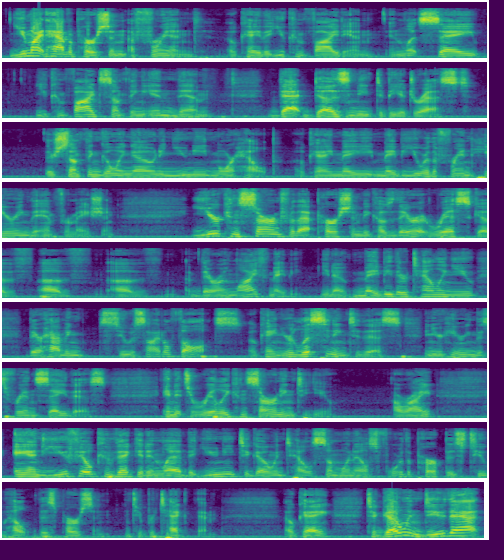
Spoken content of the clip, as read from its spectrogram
You might have a person, a friend, okay, that you confide in. And let's say you confide something in them that does need to be addressed. There's something going on and you need more help, okay? Maybe maybe you're the friend hearing the information. You're concerned for that person because they're at risk of of of their own life maybe you know maybe they're telling you they're having suicidal thoughts okay? And you're listening to this and you're hearing this friend say this and it's really concerning to you all right? And you feel convicted and led that you need to go and tell someone else for the purpose to help this person and to protect them okay? To go and do that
